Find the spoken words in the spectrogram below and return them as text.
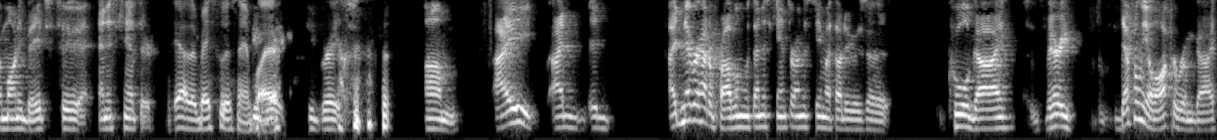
Emoni Bates to Enes Kanter. Yeah, they're basically the same Two player. greats. Two greats. um, I I it, I'd never had a problem with Enes Kanter on this team. I thought he was a cool guy, very definitely a locker room guy,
